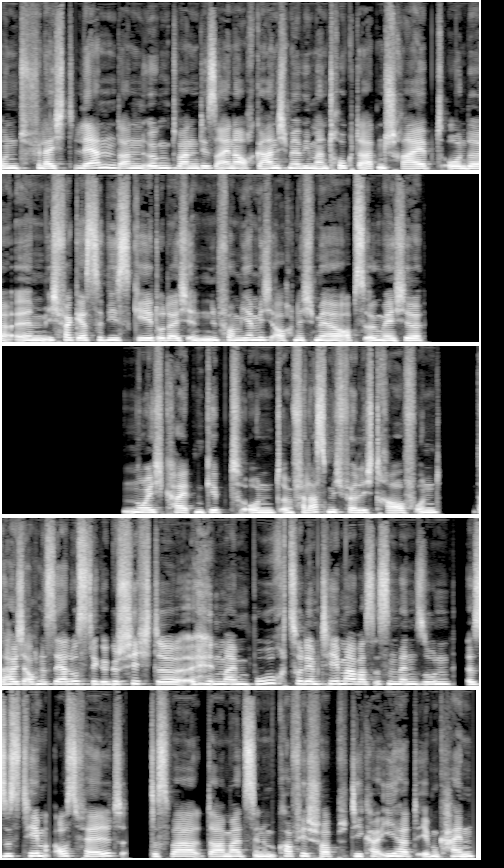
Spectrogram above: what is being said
und vielleicht lernen dann irgendwann Designer auch gar nicht mehr, wie man Druckdaten schreibt oder ähm, ich vergesse, wie es geht oder ich informiere mich auch nicht mehr, ob es irgendwelche Neuigkeiten gibt und äh, verlasse mich völlig drauf. Und da habe ich auch eine sehr lustige Geschichte in meinem Buch zu dem Thema, was ist denn, wenn so ein äh, System ausfällt? Das war damals in einem Coffeeshop. Die KI hat eben keinen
